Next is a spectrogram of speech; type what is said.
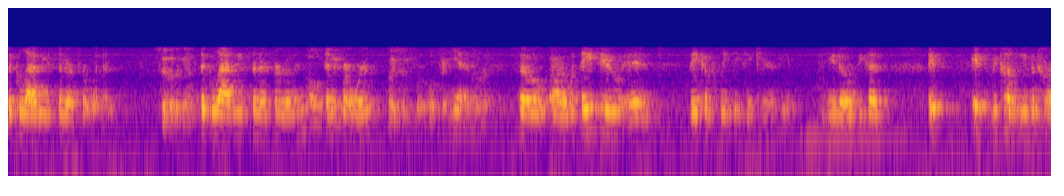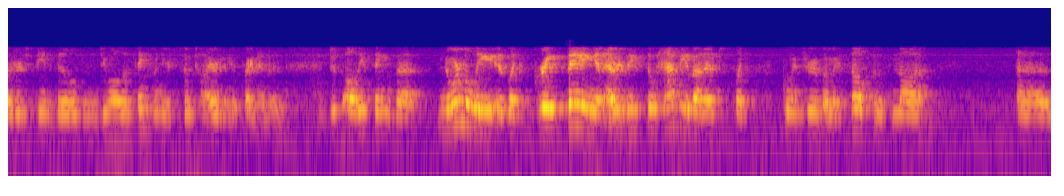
the Gladney Center for Women. say that again. The Gladney Center for Women Oh, in. Fort Worth. Place in Fort. Okay. Yes. All right. So uh, what they do is they completely take care of you. You know, because it's it's become even harder to pay the bills and do all those things when you're so tired and you're pregnant and just all these things that normally is like a great thing and everybody's so happy about it. Just like going through it by myself, so it's not as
